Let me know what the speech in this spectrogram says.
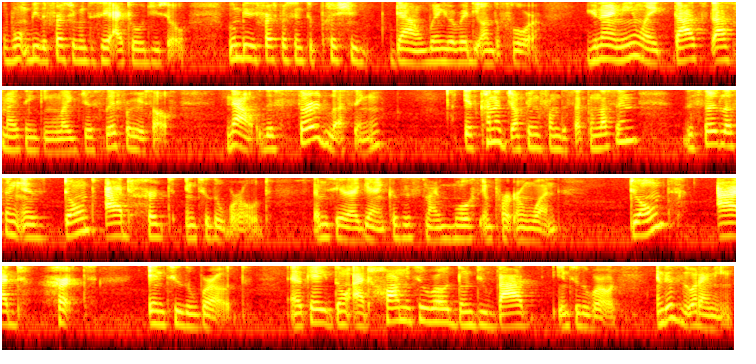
won't be the first person to say I told you so. Won't be the first person to push you down when you're already on the floor. You know what I mean? Like that's that's my thinking. Like just live for yourself. Now, this third lesson is kind of jumping from the second lesson. The third lesson is don't add hurt into the world. Let me say that again because this is my most important one. Don't add hurt into the world. Okay? Don't add harm into the world. Don't do bad into the world. And this is what I mean.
